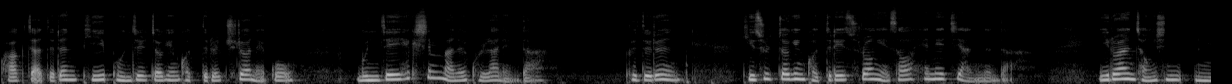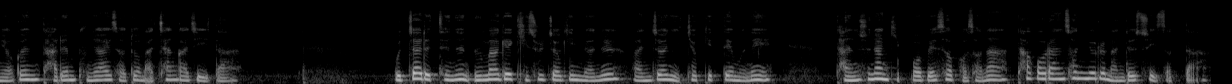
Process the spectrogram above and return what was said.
과학자들은 비본질적인 것들을 추려내고 문제의 핵심만을 골라낸다. 그들은 기술적인 것들의 수렁에서 헤매지 않는다. 이러한 정신 능력은 다른 분야에서도 마찬가지이다. 모차르트는 음악의 기술적인 면을 완전히 익혔기 때문에 단순한 기법에서 벗어나 탁월한 선율을 만들 수 있었다.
